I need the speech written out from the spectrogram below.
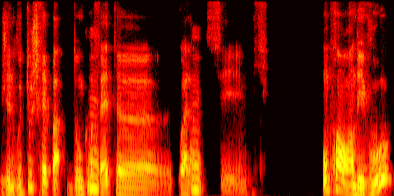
je ne vous toucherai pas. Donc, en Mm. fait, euh, voilà, Mm. c'est... On prend rendez-vous.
